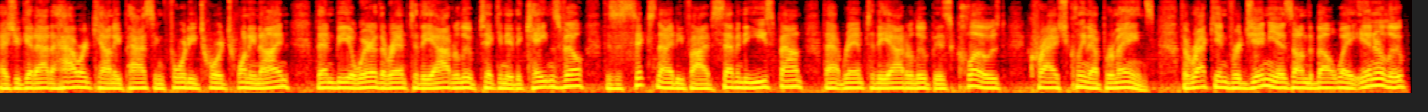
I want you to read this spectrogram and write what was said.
as you get out of Howard County, passing 40 toward 29. Then be aware the ramp to the outer loop taking you to Catonsville. This is 695 70 eastbound. That ramp to the outer loop is closed. Crash cleanup remains. The wreck in Virginia is on the Beltway inner loop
